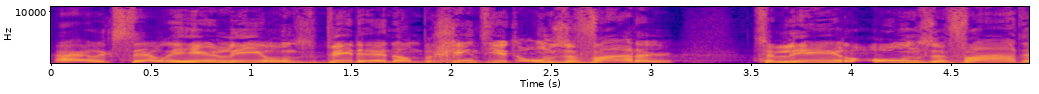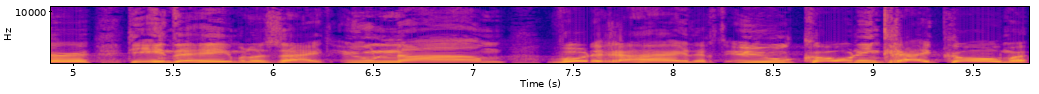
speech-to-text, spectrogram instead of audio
eigenlijk stelde. Heer, leer ons bidden. En dan begint hij het Onze Vader te leren, onze Vader die in de hemelen zijt. Uw naam worden geheiligd, uw koninkrijk komen,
